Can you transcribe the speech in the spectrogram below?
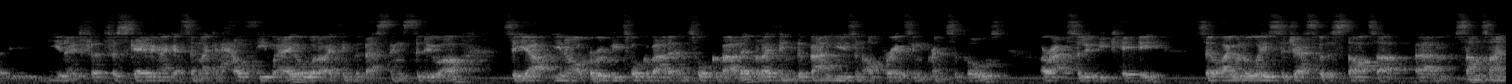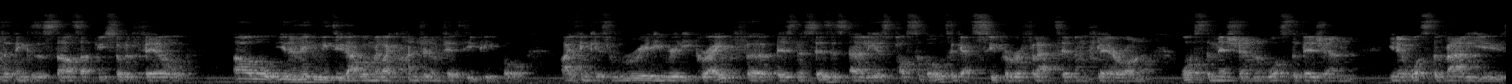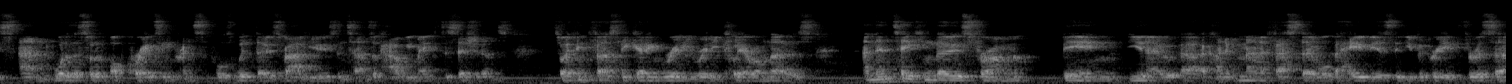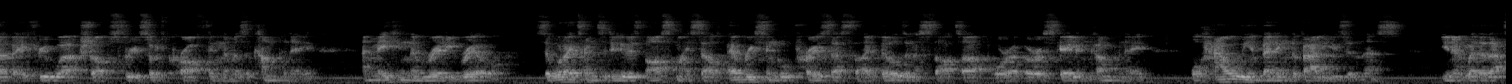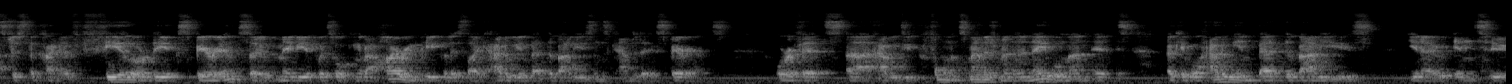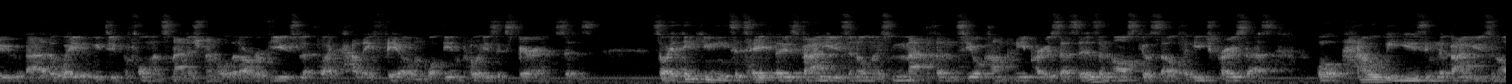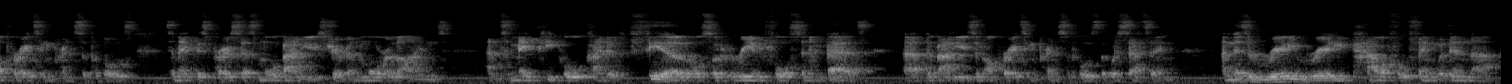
you know, for, for scaling, I guess, in like a healthy way, or what I think the best things to do are. So yeah, you know, I'll probably talk about it and talk about it, but I think the values and operating principles are absolutely key. So I would always suggest for the startup, um, sometimes I think as a startup, you sort of feel, oh, well, you know, maybe we do that when we're like 150 people. I think it's really, really great for businesses as early as possible to get super reflective and clear on what's the mission, what's the vision, you know, what's the values and what are the sort of operating principles with those values in terms of how we make decisions. So I think firstly getting really, really clear on those and then taking those from being, you know, uh, a kind of manifesto or behaviors that you've agreed through a survey, through workshops, through sort of crafting them as a company and making them really real. So what I tend to do is ask myself every single process that I build in a startup or a, or a scaling company, well, how are we embedding the values in this? You know, whether that's just the kind of feel or the experience. So maybe if we're talking about hiring people, it's like how do we embed the values into candidate experience? Or if it's uh, how we do performance management and enablement, it's okay. Well, how do we embed the values? You know, into uh, the way that we do performance management, or that our reviews look like, how they feel, and what the employee's experience is. So I think you need to take those values and almost map them to your company processes and ask yourself for each process, well, how are we using the values and operating principles to make this process more values driven, more aligned, and to make people kind of feel or sort of reinforce and embed uh, the values and operating principles that we're setting. And there's a really, really powerful thing within that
